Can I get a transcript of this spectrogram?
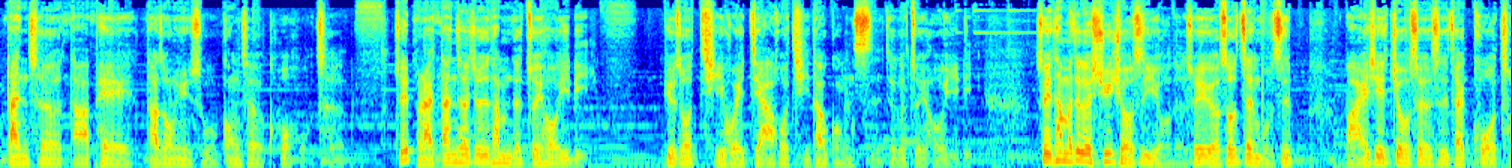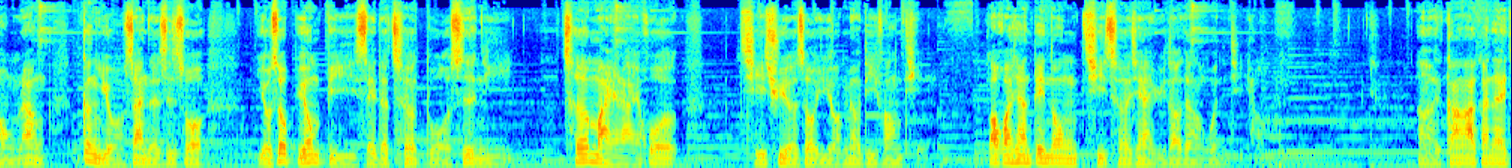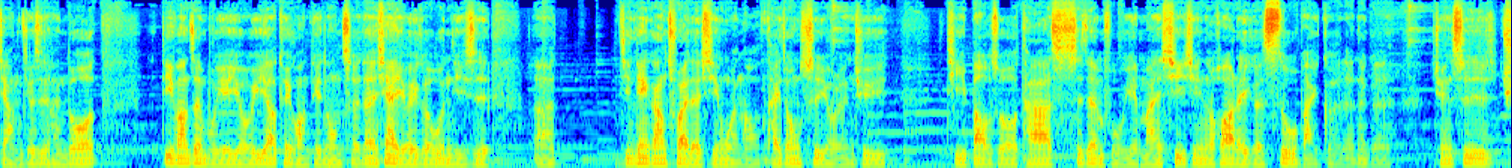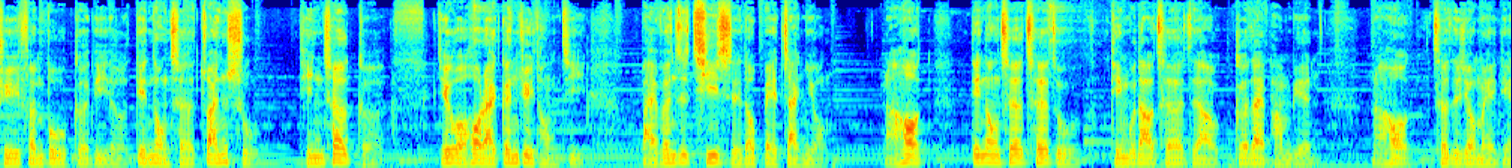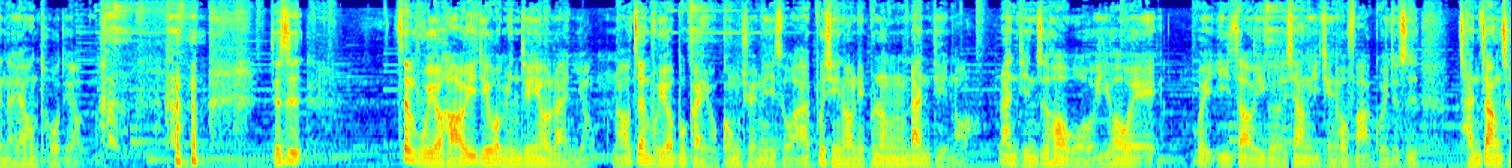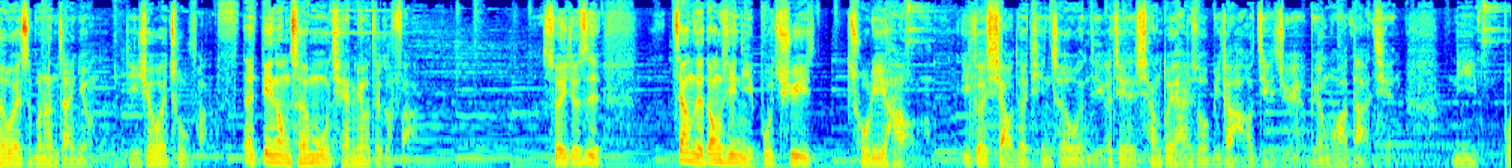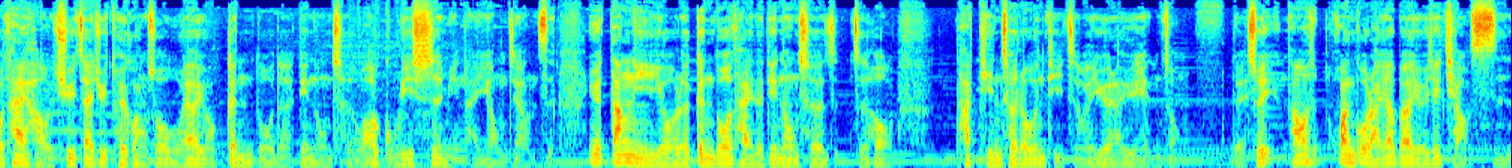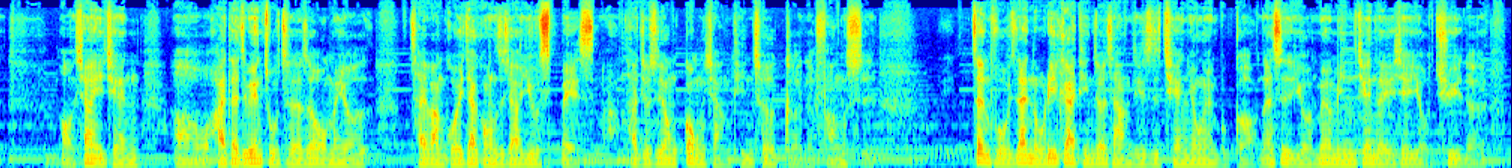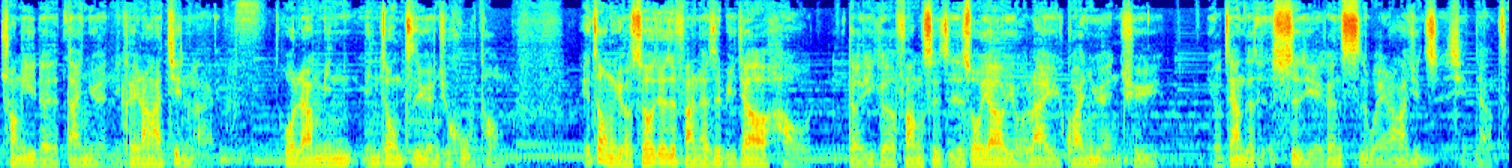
单车搭配大众运输，公车或火车，所以本来单车就是他们的最后一里，比如说骑回家或骑到公司这个最后一里，所以他们这个需求是有的。所以有时候政府是把一些旧设施在扩充，让更友善的是说，有时候不用比谁的车多，是你车买来或。骑去的时候有没有地方停？包括像电动汽车现在遇到这样的问题哈。呃，刚刚阿甘在讲，就是很多地方政府也有意要推广电动车，但现在有一个问题是，呃，今天刚出来的新闻哦，台中市有人去踢爆说，他市政府也蛮细心的画了一个四五百格的那个全市区分布各地的电动车专属停车格，结果后来根据统计，百分之七十都被占用，然后。电动车车主停不到车，只好搁在旁边，然后车子就没电了，要用拖掉。就是政府有好意，结果民间又滥用，然后政府又不敢有公权力说，哎，不行哦，你不能滥停哦，滥停之后我以后会会依照一个像以前有法规，就是残障车位是不能占用的，的确会处罚。但电动车目前没有这个法，所以就是这样的东西，你不去处理好一个小的停车问题，而且相对来说比较好解决，也不用花大钱。你不太好去再去推广说我要有更多的电动车，我要鼓励市民来用这样子，因为当你有了更多台的电动车之后，它停车的问题只会越来越严重。对，所以然后换过来要不要有一些巧思？哦，像以前呃我还在这边主持的时候，我们有采访过一家公司叫 U Space 嘛，它就是用共享停车格的方式，政府在努力盖停车场，其实钱永远不够，但是有没有民间的一些有趣的创意的单元，你可以让它进来。或者让民民众资源去互通，诶，这种有时候就是反而是比较好的一个方式，只是说要有赖于官员去有这样的视野跟思维，让他去执行这样子。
